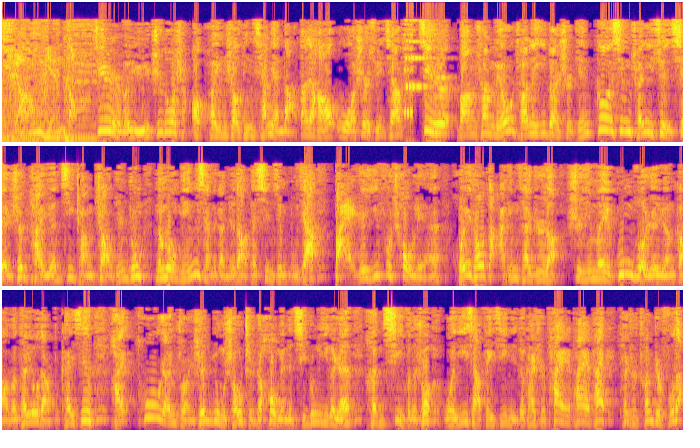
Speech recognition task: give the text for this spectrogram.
强言道。今日文娱知多少？欢迎收听强言道。大家好，我是徐强。近日，网上流传了一段视频，歌星陈奕迅现身太原机场，照片中能够明显的感觉到他心情不佳，摆着一副臭脸。回头打听才知道，是因为工作人员搞得他有点不开心，还突然转身用手指着后面的其中一个人，很气愤的说：“我一下飞机你就开始拍拍拍，他是穿制服的，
